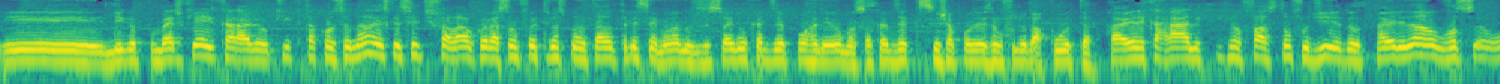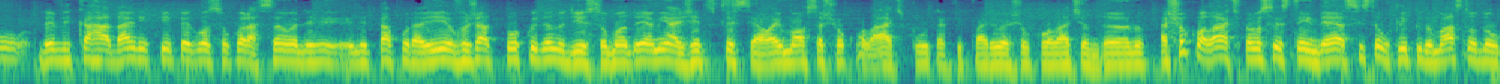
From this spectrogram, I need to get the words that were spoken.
e liga pro médico, e aí, caralho, o que que tá acontecendo? Ah, esqueci de falar, o coração foi transplantado há três semanas. Isso aí não quer dizer porra nenhuma, só quer dizer que esse japonês é um filho da puta. Aí ele, caralho, o que, que eu faço? Tô fudido. Aí ele, não, você, o David Carradine que pegou seu coração, ele, ele tá por aí, eu já tô cuidando disso. Eu mandei a minha agente especial. Aí mostra chocolate, puta que pariu, é chocolate andando. A chocolate, pra vocês terem ideia, assistam um clipe do Mastodon,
